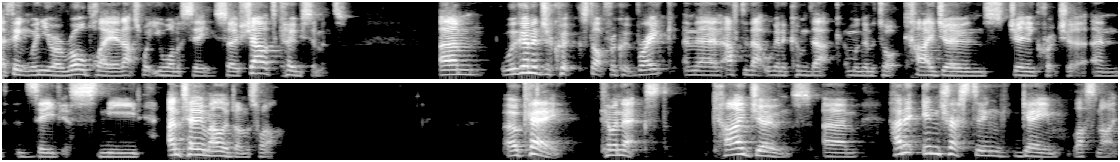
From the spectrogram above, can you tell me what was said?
I think when you're a role player, that's what you want to see. So shout out to Kobi Simmons. Um, we're going to just quick stop for a quick break. And then after that, we're going to come back and we're going to talk Kai Jones, Jaylen Crutcher, and Xavier Sneed, and Terry Maledon as well. Okay, coming next. Kai Jones um, had an interesting game last night.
